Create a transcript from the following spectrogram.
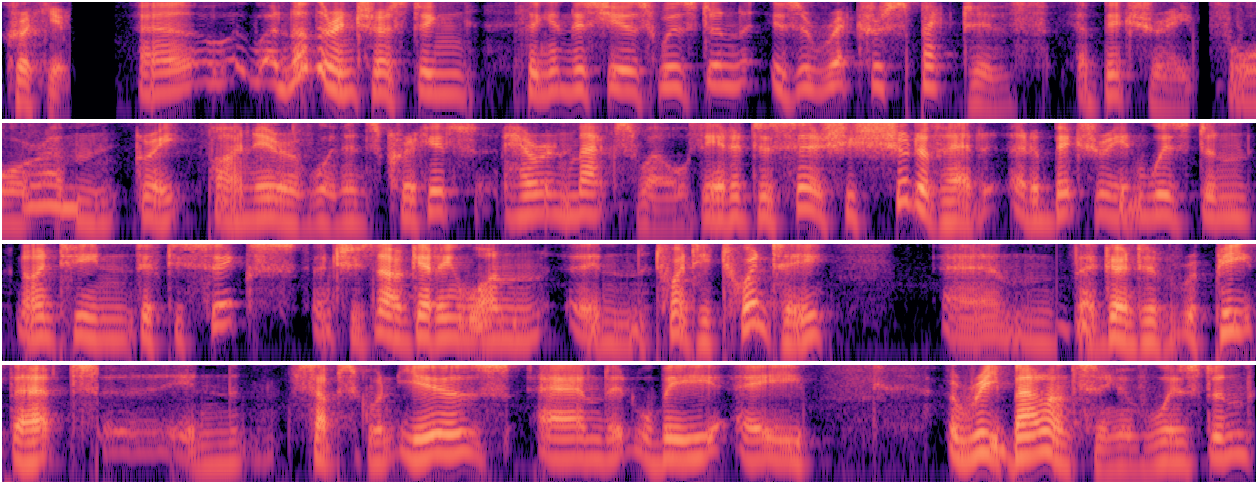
cricket. Uh, another interesting thing in this year's Wisden is a retrospective obituary for um, great pioneer of women's cricket, Heron Maxwell. The editor says she should have had an obituary in Wisden 1956, and she's now getting one in 2020. And they're going to repeat that uh, in subsequent years, and it will be a, a rebalancing of Wisden.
